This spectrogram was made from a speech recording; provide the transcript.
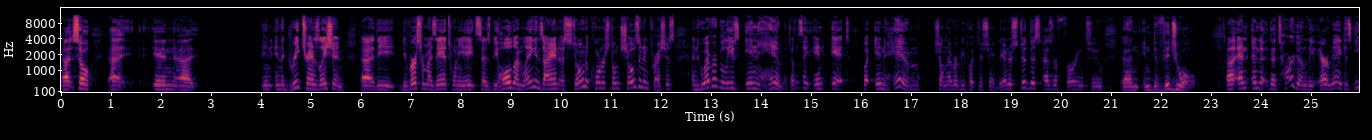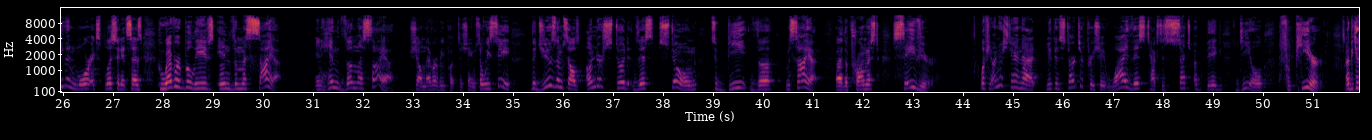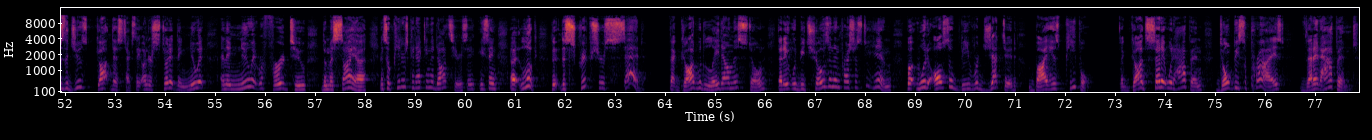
Uh, so, uh, in uh, in, in the Greek translation, uh, the, the verse from Isaiah 28 says, Behold, I'm laying in Zion a stone, a cornerstone, chosen and precious, and whoever believes in him, it doesn't say in it, but in him shall never be put to shame. They understood this as referring to an individual. Uh, and and the, the Targum, the Aramaic, is even more explicit. It says, Whoever believes in the Messiah, in him, the Messiah, shall never be put to shame. So we see the Jews themselves understood this stone to be the Messiah, uh, the promised Savior. Well, if you understand that, you can start to appreciate why this text is such a big deal for Peter. Uh, because the Jews got this text. They understood it, they knew it, and they knew it referred to the Messiah. And so Peter's connecting the dots here. He's, saying, uh, look, the, the scriptures said that God would lay down this stone, that it would be chosen and precious to him, but would also be rejected by his people. Like God said it would happen. Don't be surprised that it happened.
